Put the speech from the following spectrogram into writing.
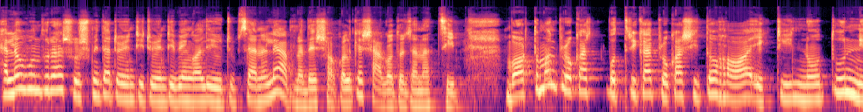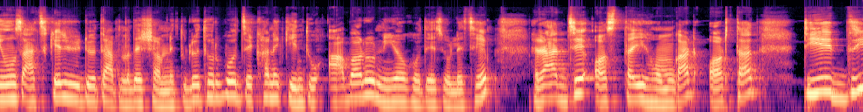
হ্যালো বন্ধুরা, Sushmita twenty twenty Bengali YouTube চ্যানেলে আপনাদের সকলকে স্বাগত জানাচ্ছি। বর্তমান প্রকাশ পত্রিকায় প্রকাশিত হওয়া একটি নতুন নিউজ আজকের ভিডিওতে আপনাদের সামনে তুলে ধরব, যেখানে কিন্তু আবারও নিয়োগ হতে চলেছে রাজ্যে অস্থায়ী হোমগার্ড, অর্থাৎ টিএজি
